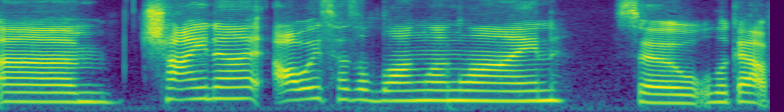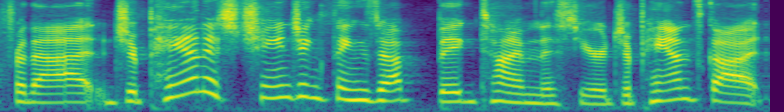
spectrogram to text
Um, China always has a long, long line. So look out for that. Japan is changing things up big time this year. Japan's got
